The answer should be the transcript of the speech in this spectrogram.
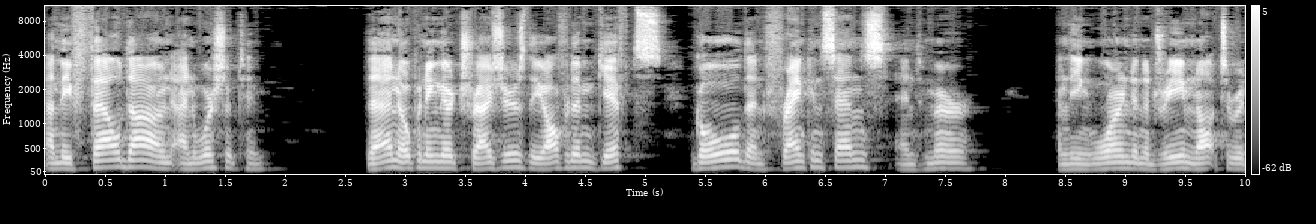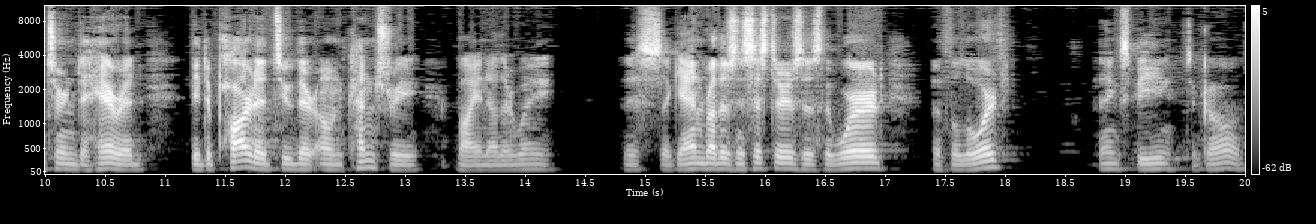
and they fell down and worshipped him. Then, opening their treasures, they offered him gifts, gold and frankincense and myrrh. And being warned in a dream not to return to Herod, they departed to their own country by another way. This, again, brothers and sisters, is the word of the Lord. Thanks be to God.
